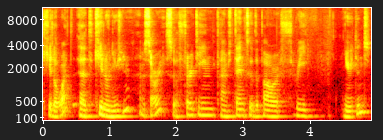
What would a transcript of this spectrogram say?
kilowatt, uh, kilonewton, I'm sorry, so 13 times 10 to the power 3 newtons.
